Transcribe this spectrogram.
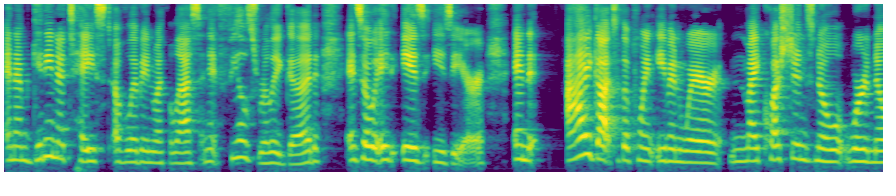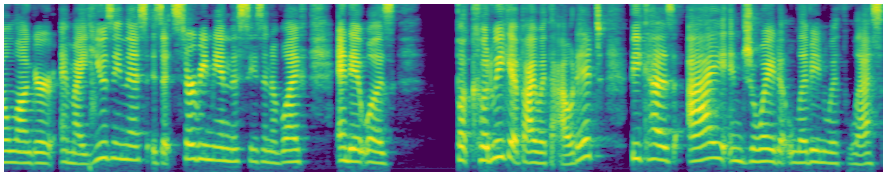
and I'm getting a taste of living with less and it feels really good. And so it is easier. And I got to the point even where my questions no were no longer am I using this? Is it serving me in this season of life? And it was but could we get by without it? Because I enjoyed living with less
